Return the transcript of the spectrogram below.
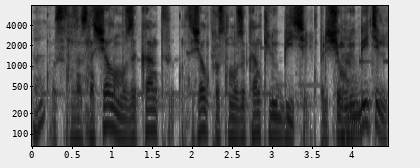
да? сначала музыкант, сначала просто музыкант-любитель. Причем да. любитель,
